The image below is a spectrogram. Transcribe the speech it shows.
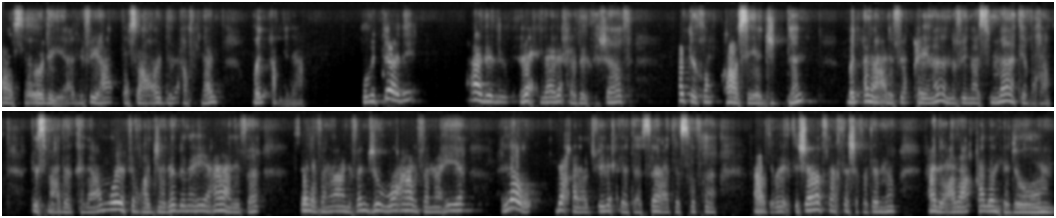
السعودية اللي فيها التصاعد الأفضل والأعلى. وبالتالي هذه الرحلة رحلة الاكتشاف قد تكون قاسية جدا بل أنا أعرف يقينا أنه في ناس ما تبغى تسمع هذا الكلام ولا تبغى تجرب لأن هي عارفة سلفا وآنفا جوا عارفة أن هي لو دخلت في رحلة ساعة الصفاء أو الاكتشاف لاكتشفت أنه هذه العلاقة لن تدوم.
